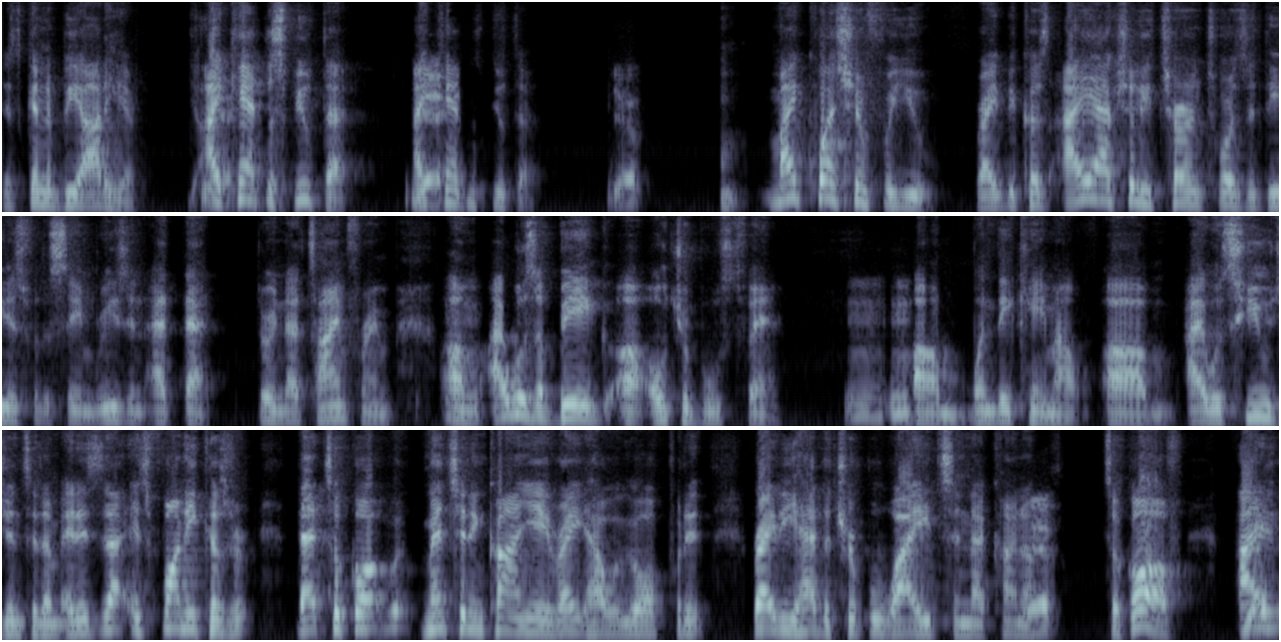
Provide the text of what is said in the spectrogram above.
It's gonna be out of here. I can't dispute that. I can't dispute that. Yep. My question for you, right? Because I actually turned towards Adidas for the same reason at that during that time frame. Um, I was a big uh, Ultra Boost fan. hmm um, when they came out. Um, I was huge into them, and it's that it's funny because that took off. Mentioning Kanye, right? How we all put it, right? He had the triple whites, and that kind of Yeah. took off. Yeah.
